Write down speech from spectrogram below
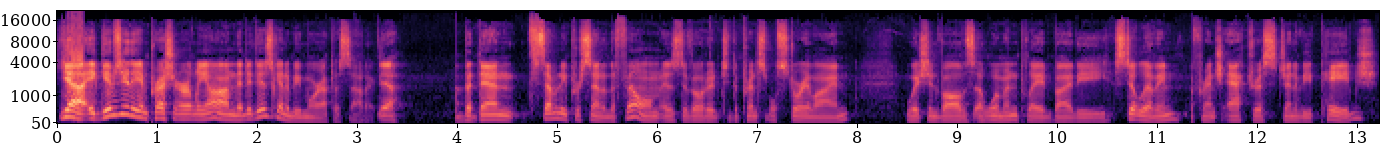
Yeah, it gives you the impression early on that it is going to be more episodic. Yeah, But then 70% of the film is devoted to the principal storyline, which involves a woman played by the still living French actress Genevieve Page,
